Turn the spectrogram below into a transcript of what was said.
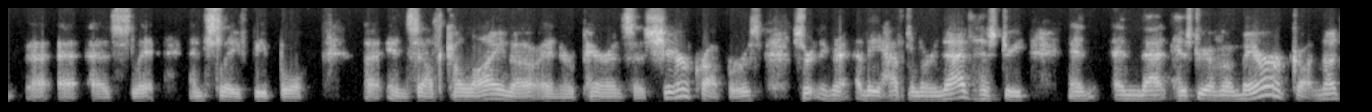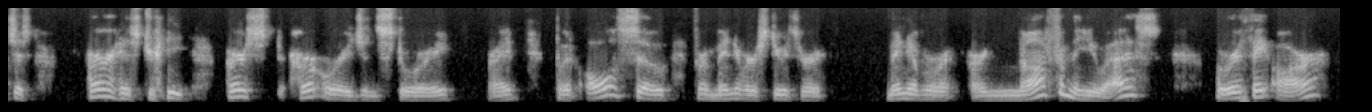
as enslaved people uh, in South Carolina, and her parents as sharecroppers. Certainly, they have to learn that history and and that history of America, not just her history, her her origin story, right? But also for many of our students, who are many of them are, are not from the U.S., or if they are,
